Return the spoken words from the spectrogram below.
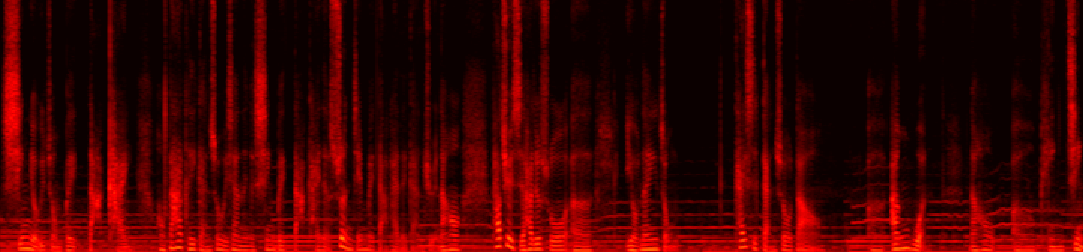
心有一种被打开，哦，大家可以感受一下那个心被打开的瞬间被打开的感觉。然后他确实，他就说，呃，有那一种开始感受到，呃，安稳，然后呃平静，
